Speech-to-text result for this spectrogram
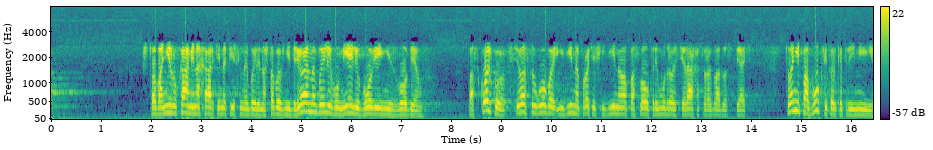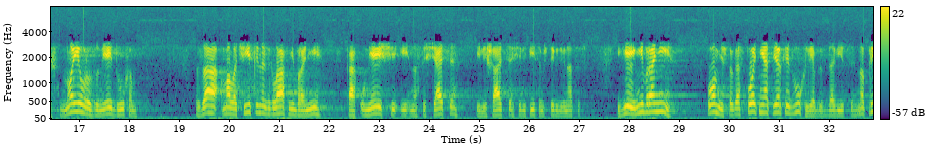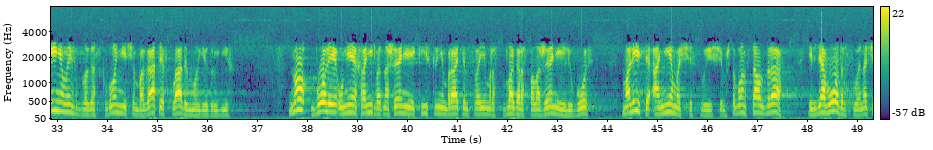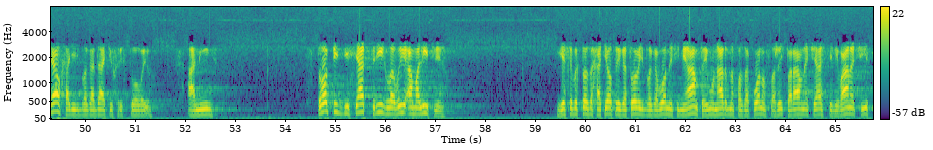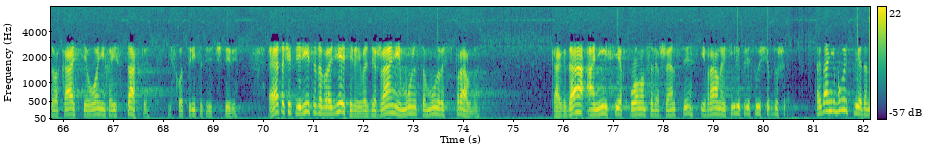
чтобы они руками на харте написаны были, но чтобы внедрены были в уме любови и незлобием Поскольку все сугубо едино против единого по слову премудрого Сираха 42.25, то не по букве только прими их, но и уразумей духом. За малочисленность глав не брони, как умеющий и насыщаться, и лишаться, Филиппийцам 4.12. Ей не брони, помни, что Господь не отверг и двух леп вдовицы, но принял их благосклоннее, чем богатые вклады многих других но более умея хранить в отношении к искренним братьям своим благорасположение и любовь, Молись о немоществующем, чтобы он стал здрав, и, взяв одр свой, начал ходить благодатью Христовою. Аминь. 153 главы о молитве. Если бы кто захотел приготовить благовонный фимиам, то ему надобно по закону сложить по равной части ливана чистого, касти, ониха и стакты. Исход 30-34. Это четверица добродетелей, воздержание, мужество, мудрость, правда. Когда они все в полном совершенстве и в равной силе присущи в душе, тогда не будет предан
